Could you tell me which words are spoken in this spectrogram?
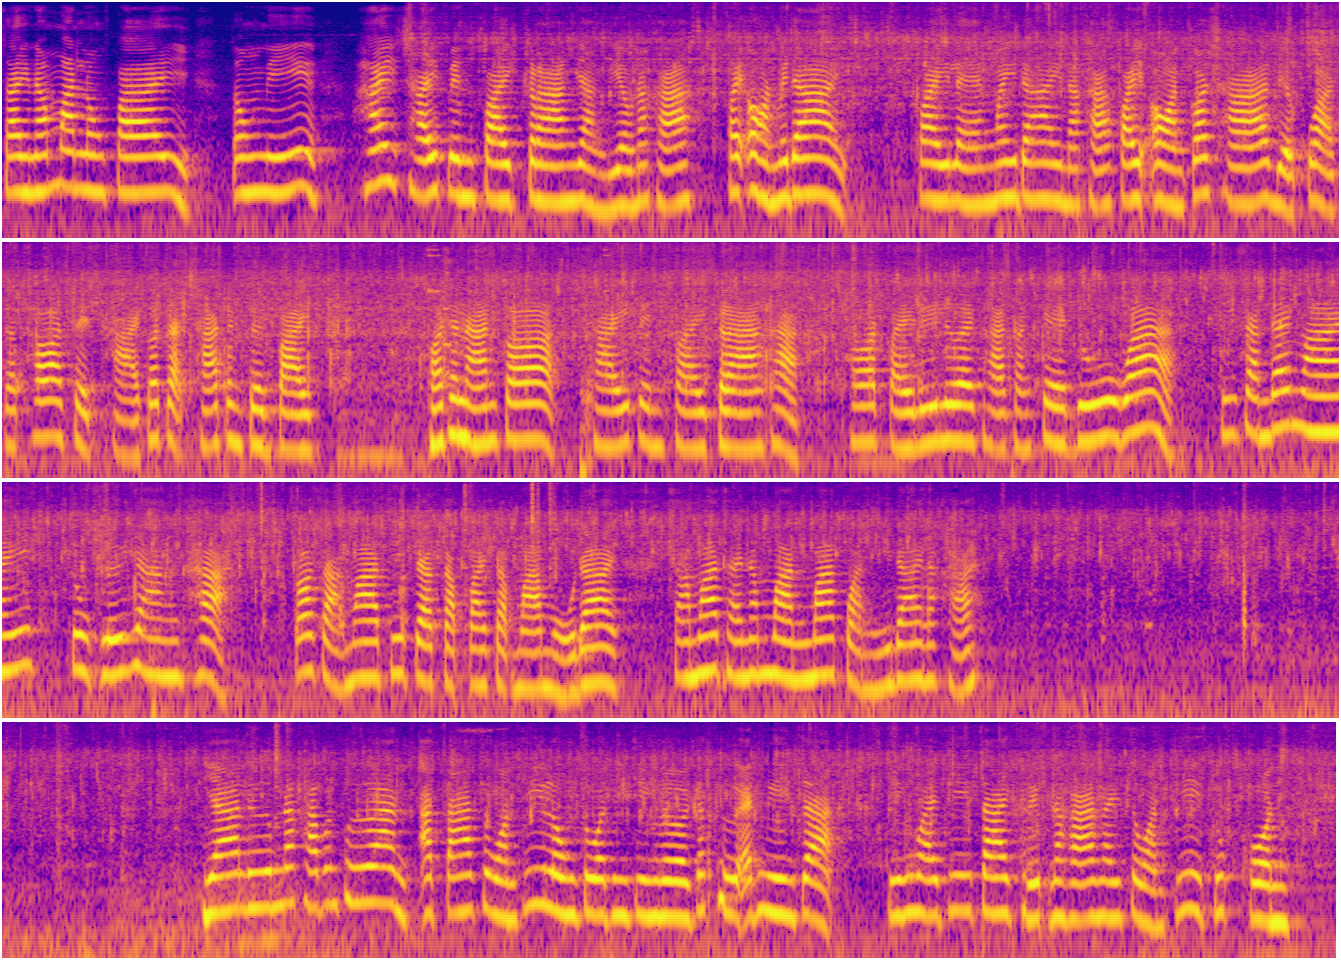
ใส่น้ำมันลงไป ตรงนี้ ให้ใช้เป็นไฟกลางอย่างเดียวนะคะ ไฟอ่อนไม่ได้ ไฟแรงไม่ได้นะคะ ไฟอ่อนก็ช้า เดี๋ยวกว่าจะทอดเสร็จขายก็จะช้าจนเกินไป เพราะฉะนั้นก็ใช้เป็นไฟกลางค่ะ ทอดไปเรื่อยๆ ค่ะ สังเกตดูว่าสีสันได้ไหมสุกหรือยังค่ะ ก็สามารถที่จะกลับไปกลับมาหมูได้ สามารถใช้น้ำมันมากกว่านี้ได้นะคะ อย่าลืมนะคะเพื่อนๆ อัตราส่วนที่ลงตัวจริงๆเลยก็คือแอดมินจะทิ้งไว้ที่ใต้คลิปนะคะ ในส่วนที่ทุกคน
